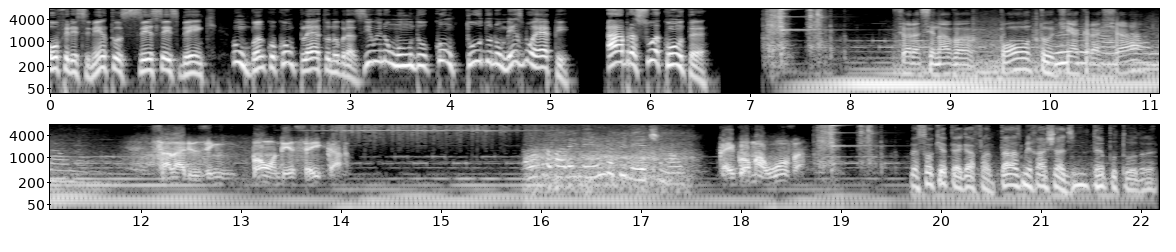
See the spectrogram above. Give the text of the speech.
Oferecimento C6 Bank, um banco completo no Brasil e no mundo, com tudo no mesmo app. Abra sua conta. A senhora assinava ponto, tinha crachá. Não, não, não. Saláriozinho bom desse aí, cara. Eu não trabalhei em nenhum gabinete, não. Cai igual uma uva. O pessoal quer pegar fantasma e rachadinho o tempo todo, né?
